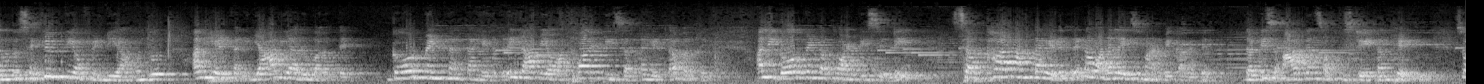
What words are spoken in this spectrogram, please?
ಒಂದು ಸೆಕ್ಯೂರಿಟಿ ಆಫ್ ಇಂಡಿಯಾ ಒಂದು ಅಲ್ಲಿ ಹೇಳ್ತಾರೆ ಯಾರು ಯಾರು ಬರುತ್ತೆ? ಗೌರ್ಮೆಂಟ್ ಅಂತ ಹೇಳಿದ್ರೆ ಯಾವ ಯಾವ ಅಥಾರಿಟೀಸ್ ಅಂತ ಹೇಳ್ತಾ ಬರ್ತೀವಿ. ಅಲ್ಲಿ ಗೌರ್ಮೆಂಟ್ ಅಥಾರಿಟೀಸ್ ಇಲ್ಲಿ ಸರ್ಕಾರ ಅಂತ ಹೇಳಿದ್ರೆ ನಾವು ಅನಲೈಸ್ ಮಾಡಬೇಕಾಗುತ್ತೆ. That is organs of the state ಅಂತ ಹೇಳ್ತೀವಿ. So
